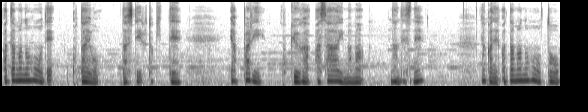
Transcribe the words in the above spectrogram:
頭の方で答えを出している時ってやっぱり呼吸が浅いままなんですねなんかね頭の方と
